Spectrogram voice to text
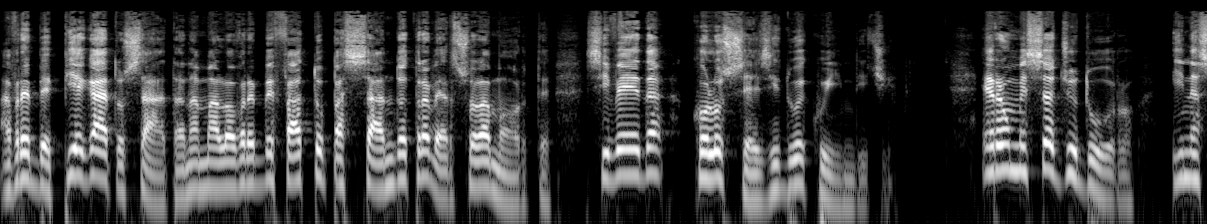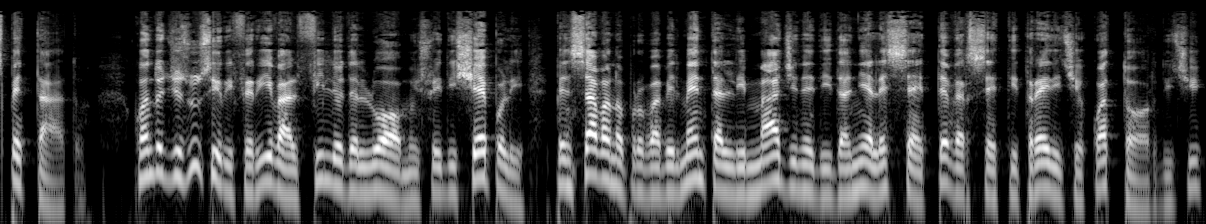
avrebbe piegato Satana, ma lo avrebbe fatto passando attraverso la morte. Si veda Colossesi 2.15. Era un messaggio duro, inaspettato. Quando Gesù si riferiva al figlio dell'uomo, i suoi discepoli pensavano probabilmente all'immagine di Daniele 7, versetti 13 e 14,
